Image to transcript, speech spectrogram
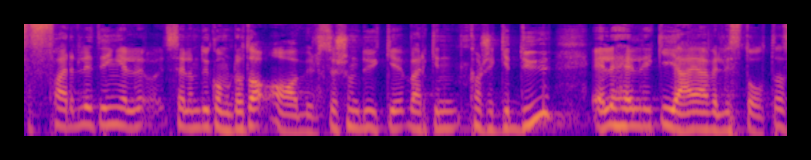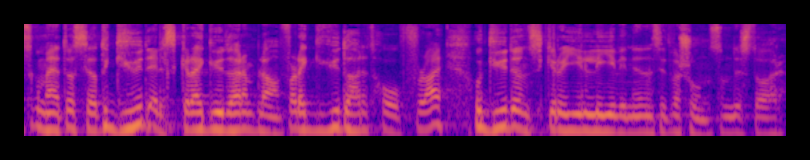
forferdelige ting, eller selv om de kommer til å ta avgjørelser som du ikke, verken, kanskje ikke du eller heller ikke jeg er veldig stolt av, så kommer jeg til å si at Gud elsker deg, Gud har en plan for deg, Gud har et håp for deg, og Gud ønsker å gi liv inn i den situasjonen som du står.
